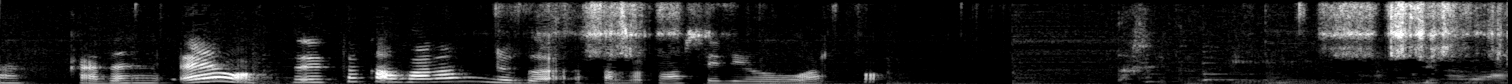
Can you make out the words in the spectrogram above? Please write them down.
Ah, kadang eh waktu itu kapanan juga sempat masih di luar kok. entah itu di di mall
